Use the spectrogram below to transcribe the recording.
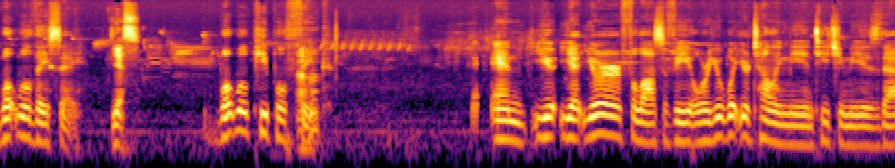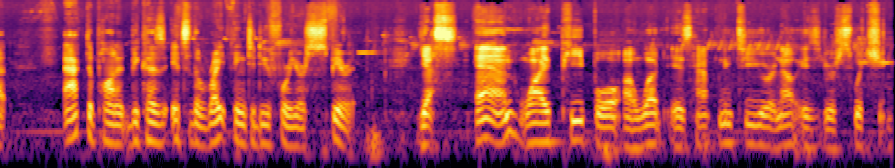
what will they say? Yes. what will people think and you, yet your philosophy or your, what you're telling me and teaching me is that act upon it because it's the right thing to do for your spirit Yes, and why people, uh, what is happening to you right now is you're switching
